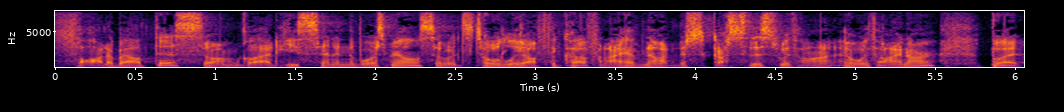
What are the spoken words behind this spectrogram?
thought about this, so I'm glad he sent in the voicemail. So it's totally off the cuff, and I have not discussed this with uh, with Einar. But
